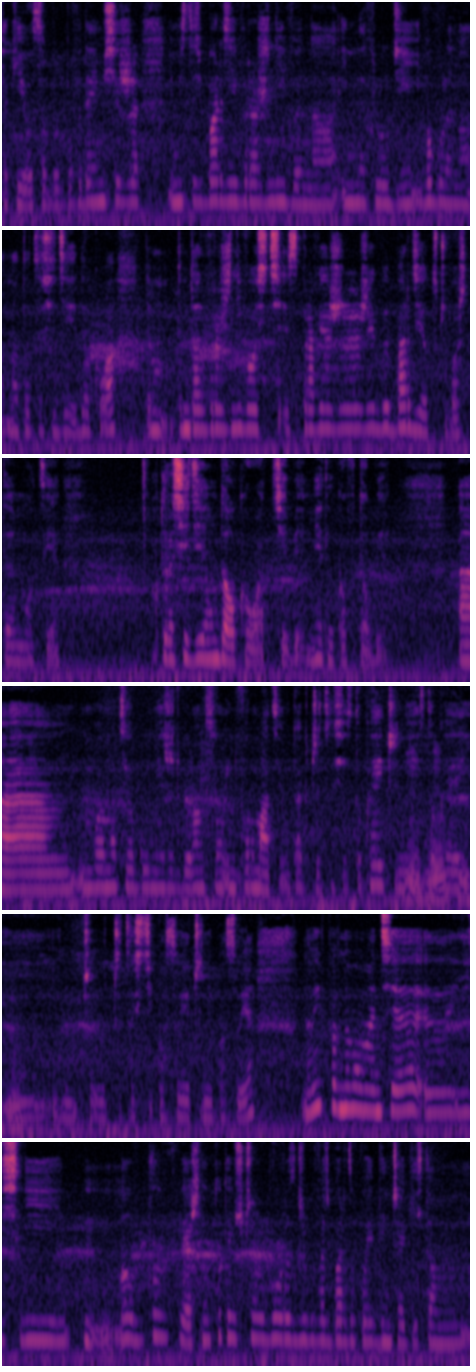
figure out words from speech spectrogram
takiej osoby, bo wydaje mi się, że im jesteś bardziej wrażliwy na innych ludzi i w ogóle na, na to, co się dzieje dookoła, tym, tym ta wrażliwość sprawia, że, że jakby bardziej odczuwasz te emocje, które się dzieją dookoła ciebie, nie tylko w tobie. No bo emocje ogólnie rzecz biorąc są informacją, tak? Czy coś jest ok, czy nie jest ok. Mhm, I, mhm. i czy, czy coś ci pasuje, czy nie pasuje. No i w pewnym momencie, y, jeśli, no to wiesz, no tutaj już trzeba było rozgrzebywać bardzo pojedyncze jakieś tam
